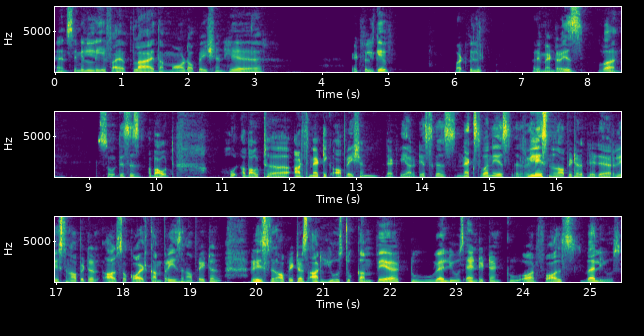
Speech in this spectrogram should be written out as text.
And similarly if I apply the mod operation here it will give what will it? Remainder is 1 so this is about about uh, arithmetic operation that we are discuss. Next one is relational operator. The relational operator also called comparison operator. Relational operators are used to compare two values and return true or false values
